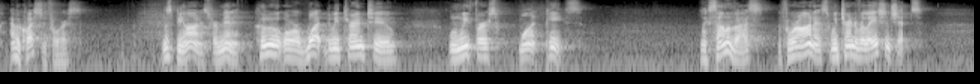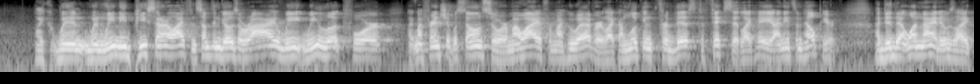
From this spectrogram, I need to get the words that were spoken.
I have a question for us. Let's be honest for a minute. Who or what do we turn to when we first want peace? Like some of us, if we're honest, we turn to relationships. Like when, when we need peace in our life and something goes awry, we, we look for, like my friendship with so and so, or my wife, or my whoever. Like I'm looking for this to fix it. Like, hey, I need some help here. I did that one night. It was like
